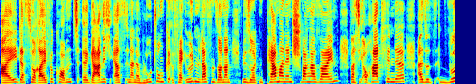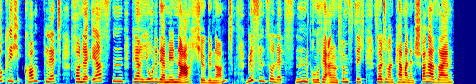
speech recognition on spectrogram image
Ei, das zur Reife kommt, äh, gar nicht erst in einer Blutung veröden lassen, sondern wir sollten permanent schwanger sein, was ich auch hart finde. Also wirklich komplett von der ersten Periode der Menarche genannt bis hin zur letzten mit ungefähr 51 sollte man permanent schwanger sein.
